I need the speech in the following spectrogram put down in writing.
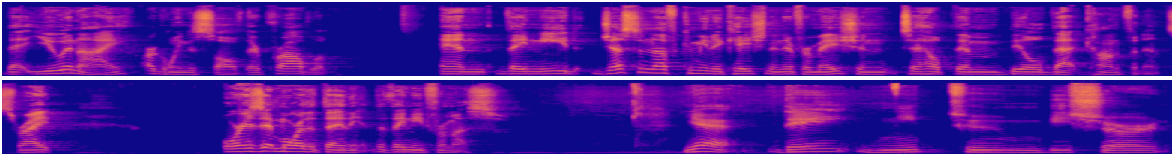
that you and I are going to solve their problem. And they need just enough communication and information to help them build that confidence, right? Or is it more that they that they need from us? Yeah, they need to be sure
